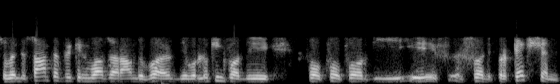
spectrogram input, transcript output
So when the South African was around the world, they were looking for the for for, for the for the protection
